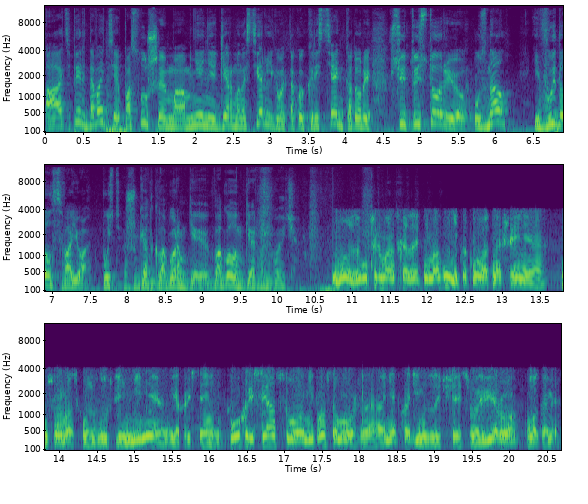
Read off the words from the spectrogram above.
А теперь давайте послушаем а, мнение Германа Стерлигова. Такой крестьянин, который всю эту историю узнал и выдал свое. Пусть жгет глаголом, глаголом Герман Львович. Ну, за мусульман сказать не могу, никакого отношения к мусульманскому заблуждению не имею, я христианин. По христианству не просто можно, а необходимо защищать свою веру кулаками.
